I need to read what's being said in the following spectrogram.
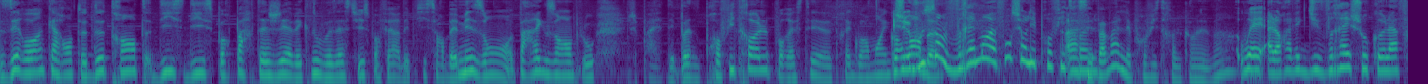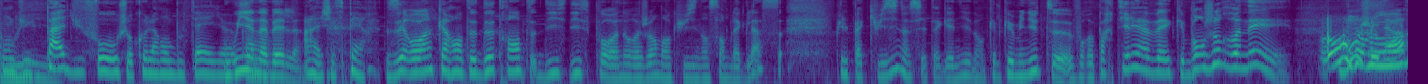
01 42 30 10 10 pour partager avec nous vos astuces pour faire des petits sorbets maison euh, par exemple ou je sais pas des bonnes profiteroles pour rester euh, très gourmand et Je gourmande. vous sens vraiment à fond sur les profiteroles. Profiteroles. c'est pas mal les profiteroles quand même. hein. Ouais, alors avec du vrai chocolat fondu, Oui. pas du faux chocolat en bouteille. euh, Oui, quand- Annabelle. Ah, j'espère. 01 42 30 10 10 pour nous rejoindre en cuisine ensemble à glace. Puis le pack cuisine aussi est à gagner dans quelques minutes. euh, Vous repartirez avec. Bonjour René. Bonjour, mesdames.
